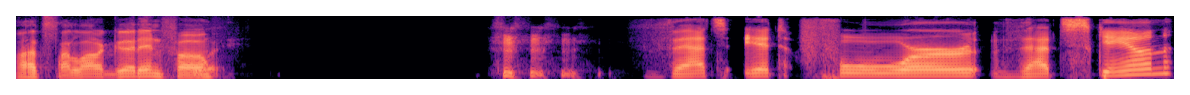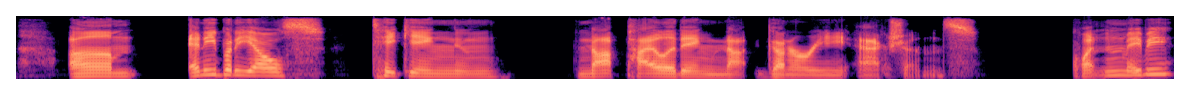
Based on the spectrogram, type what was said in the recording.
That's a lot of good info. that's it for that scan. Um, anybody else taking not piloting, not gunnery actions? Quentin, maybe?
